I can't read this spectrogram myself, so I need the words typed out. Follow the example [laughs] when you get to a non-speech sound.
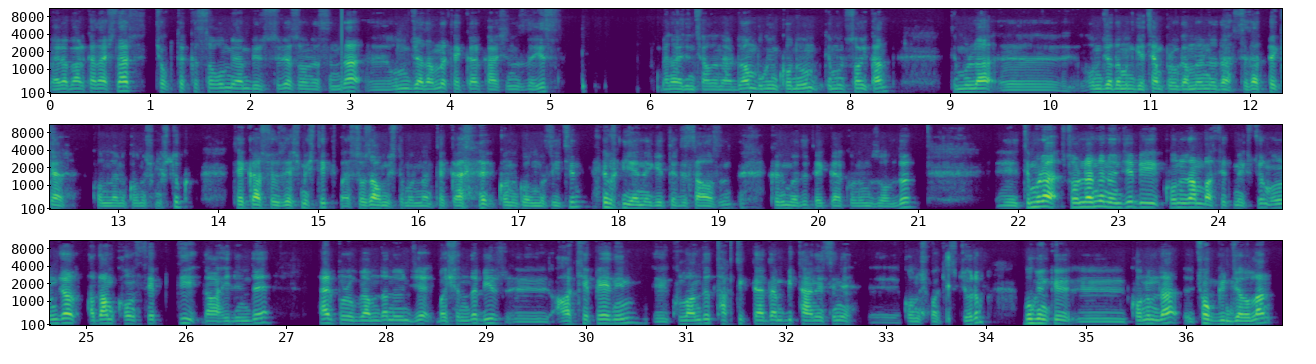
Merhaba arkadaşlar. Çok da kısa olmayan bir süre sonrasında e, 10. adamla tekrar karşınızdayız. Ben Aydın Çağlan Erdoğan. Bugün konuğum Timur Soykan. Timur'la e, 10. adamın geçen programlarında da Sedat Peker konularını konuşmuştuk. Tekrar sözleşmiştik. Ben söz almıştım ondan tekrar [laughs] konuk olması için. [laughs] Yerine getirdi sağ olsun. Kırmadı. Tekrar konumuz oldu. E, Timur'a sorularından önce bir konudan bahsetmek istiyorum. 10. adam konsepti dahilinde her programdan önce başında bir e, AKP'nin e, kullandığı taktiklerden bir tanesini e, konuşmak istiyorum. Bugünkü e, konum da çok güncel olan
